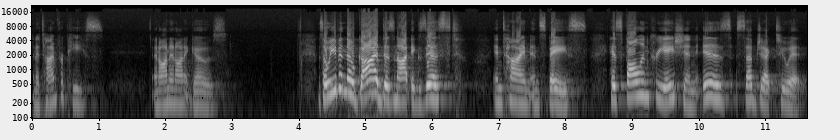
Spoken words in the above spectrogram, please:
and a time for peace, and on and on it goes. So, even though God does not exist in time and space, his fallen creation is subject to it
